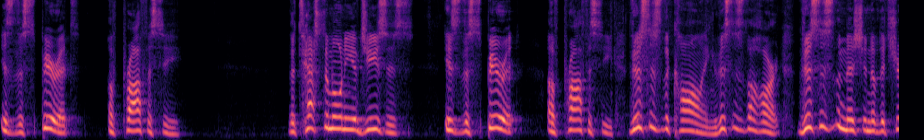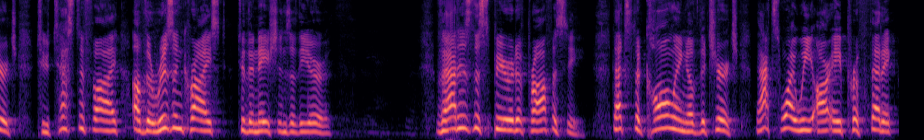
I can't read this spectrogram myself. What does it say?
is the spirit of prophecy. The testimony of Jesus is the spirit of prophecy. This is the calling. This is the heart. This is the mission of the church to testify of the risen Christ to the nations of the earth. That is the spirit of prophecy. That's the calling of the church. That's why we are a prophetic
